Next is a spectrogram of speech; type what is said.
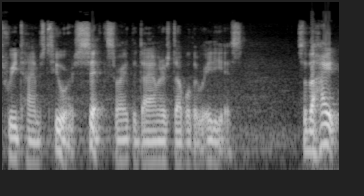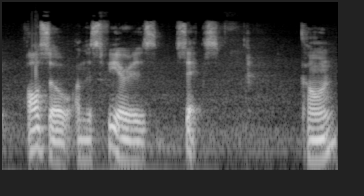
3 times 2, or 6, right? The diameter is double the radius. So the height also on the sphere is 6. Cone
